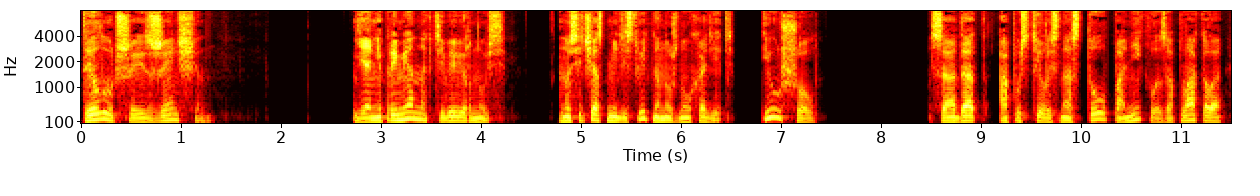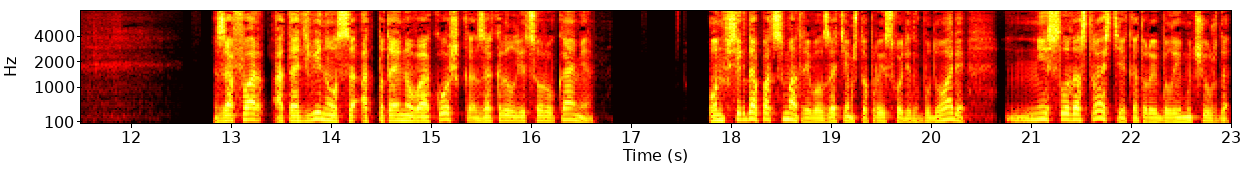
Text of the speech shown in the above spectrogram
«Ты лучшая из женщин. Я непременно к тебе вернусь, но сейчас мне действительно нужно уходить». И ушел. Саадат опустилась на стул, поникла, заплакала. Зафар отодвинулся от потайного окошка, закрыл лицо руками — он всегда подсматривал за тем, что происходит в будуаре, не из сладострастия, которое было ему чуждо,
